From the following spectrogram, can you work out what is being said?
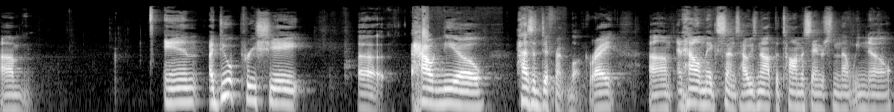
um, and i do appreciate uh, how neo has a different look right um, and how it makes sense, how he's not the Thomas Anderson that we know.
